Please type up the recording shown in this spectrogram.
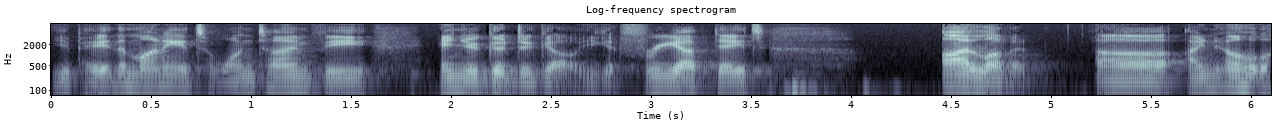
You pay the money, it's a one time fee, and you're good to go. You get free updates. I love it. Uh, I know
